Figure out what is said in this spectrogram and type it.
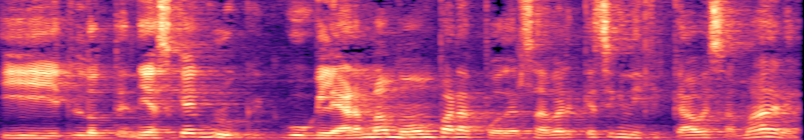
y lo tenías que googlear mamón para poder saber qué significaba esa madre.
